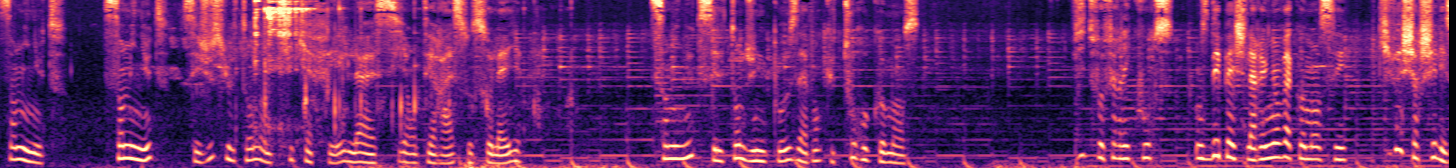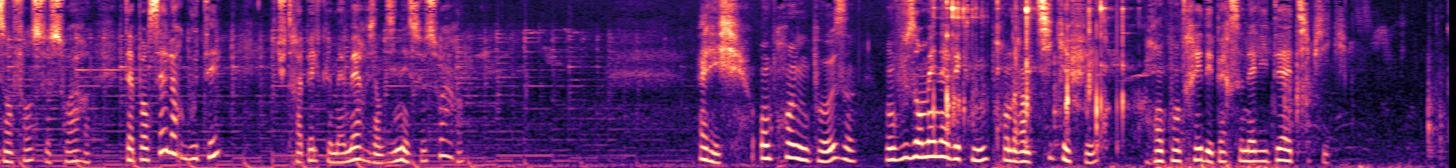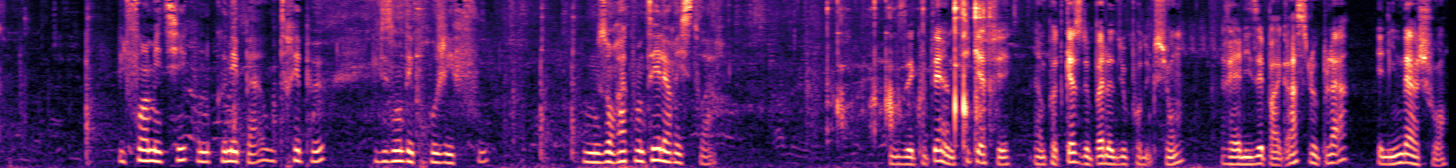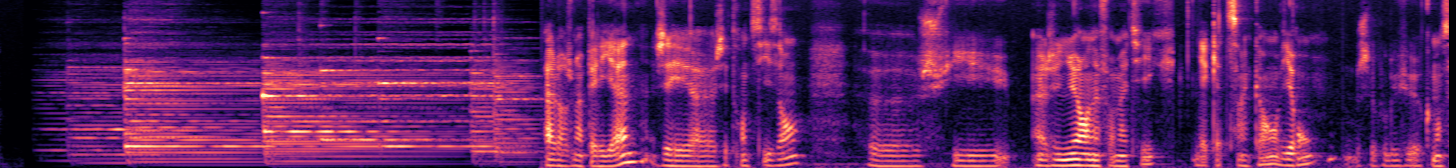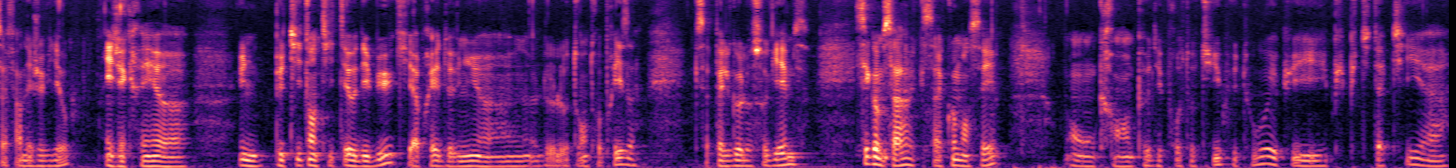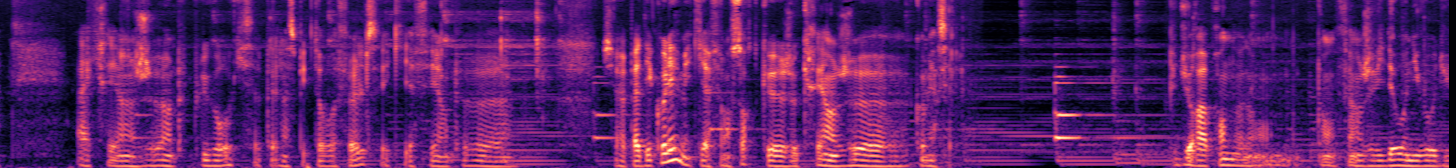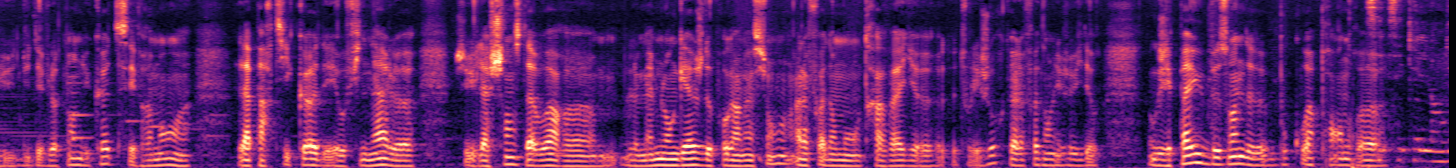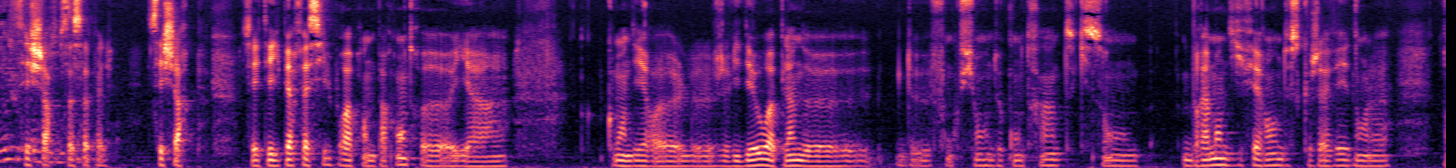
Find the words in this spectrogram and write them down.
5 minutes. 5 minutes, c'est juste le temps d'un petit café, là assis en terrasse au soleil. 5 minutes, c'est le temps d'une pause avant que tout recommence. Vite, faut faire les courses. On se dépêche, la réunion va commencer. Qui va chercher les enfants ce soir? T'as pensé à leur goûter? Tu te rappelles que ma mère vient dîner ce soir. Allez, on prend une pause. On vous emmène avec nous prendre un petit café, rencontrer des personnalités atypiques. Ils font un métier qu'on ne connaît pas ou très peu. Ils ont des projets fous. Ils nous ont raconté leur histoire. Vous écoutez Un Petit Café, un podcast de Palladio Productions, réalisé par Grâce Leplat et Linda Achour. Alors, je m'appelle Yann, j'ai 36 ans. Euh, je suis ingénieur en informatique. Il y a 4-5 ans environ, j'ai voulu commencer à faire des jeux vidéo. Et j'ai créé euh, une petite entité au début qui après est devenue euh, l'auto-entreprise qui s'appelle Goloso Games. C'est comme ça que ça a commencé. On crée un peu des prototypes et tout, et puis, petit à petit à, à, créer un jeu un peu plus gros qui s'appelle Inspector Waffles et qui a fait un peu, euh, je dirais pas décoller, mais qui a fait en sorte que je crée un jeu euh, commercial. Plus dur à apprendre quand on fait un jeu vidéo au niveau du, du développement du code, c'est vraiment euh, la partie code et au final euh, j'ai eu la chance d'avoir euh, le même langage de programmation à la fois dans mon travail de tous les jours qu'à la fois dans les jeux vidéo. Donc j'ai pas eu besoin de beaucoup apprendre. C'est quel langage C'est Sharp, ça s'appelle. C'est Sharp. Ça a été hyper facile pour apprendre. Par contre, il y a comment dire, le jeu vidéo a plein de, de fonctions, de contraintes qui sont vraiment différentes de ce que j'avais dans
